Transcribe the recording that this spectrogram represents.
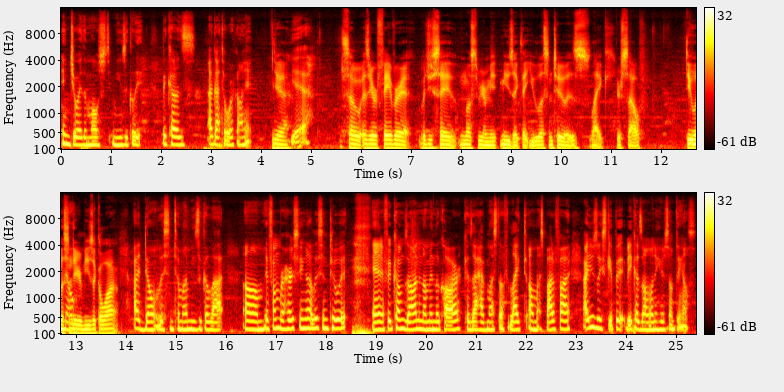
enjoy the most musically because I got to work on it. Yeah. Yeah. So, is your favorite, would you say most of your mu- music that you listen to is like yourself? Do you listen No. to your music a lot? I don't listen to my music a lot. Um, if I'm rehearsing, I listen to it. and if it comes on and I'm in the car, because I have my stuff liked on my Spotify, I usually skip it because I want to hear something else.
